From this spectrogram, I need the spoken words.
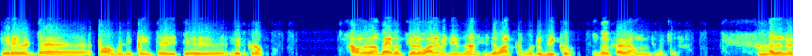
இறைவன்கிட்ட பாவ மன்னிப்பையும் தேடிட்டு இருக்கிறோம். அவ்வளவுதான். பயபக்தியோடு வாழ வேண்டியதுதான். இந்த வார்த்தை முழுமைக்கும் உங்களுக்காக அனுமதிக்கப்பட்டது. அதெல்லாம்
